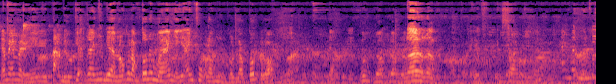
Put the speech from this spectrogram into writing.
em em phải tạo điều kiện cho anh như bây giờ nó có làm tốt nó mời anh nhỉ anh phụ lòng còn làm tốt của nó. Được, được được. Được được được. Được Em cho anh đi nhé Anh vẫn muốn đi.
